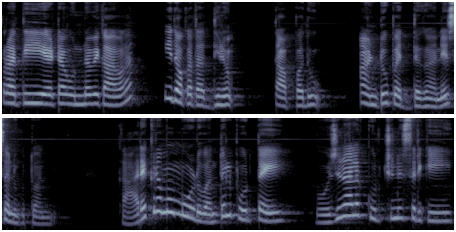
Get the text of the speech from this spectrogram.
ప్రతి ఏటా ఉన్నవి కావా? ఇదొక తద్దినం. తప్పదు అంటూ పెద్దగానే సనుగుతోంది కార్యక్రమం మూడు వంతులు పూర్తయి భోజనాలకు కూర్చునేసరికి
